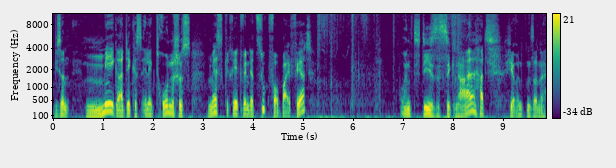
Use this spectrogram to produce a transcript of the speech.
wie so ein mega dickes elektronisches Messgerät, wenn der Zug vorbeifährt. Und dieses Signal hat hier unten so eine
